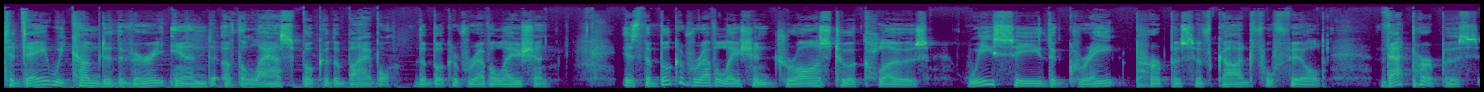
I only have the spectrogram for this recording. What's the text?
Today we come to the very end of the last book of the Bible, the book of Revelation. As the book of Revelation draws to a close, we see the great purpose of God fulfilled. That purpose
